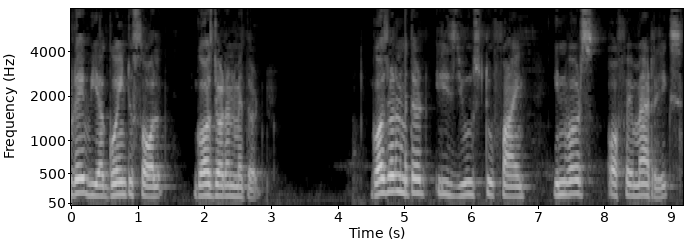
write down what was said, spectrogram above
Today we are going to solve Gauss-Jordan method. Gauss-Jordan method is used to find inverse of a matrix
